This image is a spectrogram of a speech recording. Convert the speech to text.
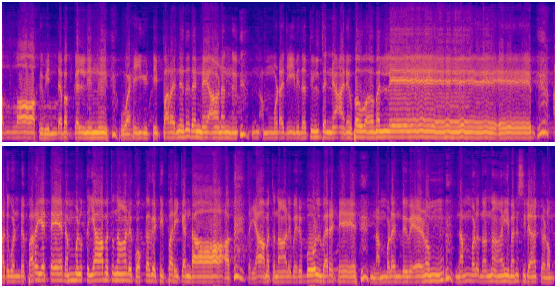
അള്ളാഹുവിന്റെ പക്കൽ നിന്ന് വഴി കിട്ടി പറഞ്ഞത് തന്നെയാണെന്ന് നമ്മുടെ ജീവിതത്തിൽ തന്നെ അനുഭവമല്ലേ? അതുകൊണ്ട് പറയട്ടെ നമ്മൾ തയ്യാമത്ത് നാൾ കൊക്ക കെട്ടിപ്പറിക്കണ്ട. തയ്യാമത്ത് നാൾ വരുമ്പോൾ വരട്ടെ. നമ്മൾ എന്ത് വേണം? നമ്മൾ നന്നായി മനസ്സിലാക്കണം.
